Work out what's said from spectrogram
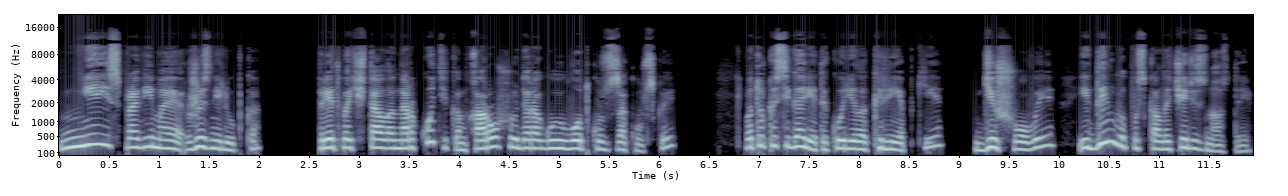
неисправимая жизнелюбка, предпочитала наркотикам хорошую дорогую водку с закуской. Вот только сигареты курила крепкие, дешевые, и дым выпускала через ноздри.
